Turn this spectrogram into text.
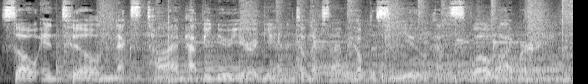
So until next time, happy New Year again. Until next time, we hope to see you at Schlow Library.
